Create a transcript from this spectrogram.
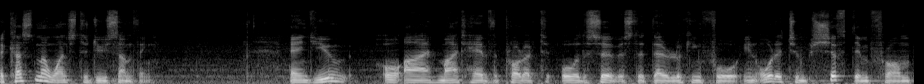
a customer wants to do something, and you or I might have the product or the service that they're looking for in order to shift them from,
